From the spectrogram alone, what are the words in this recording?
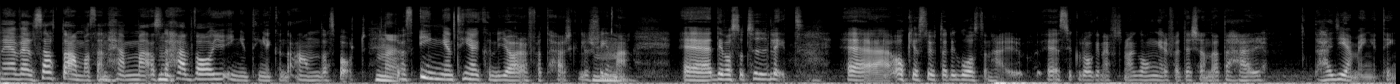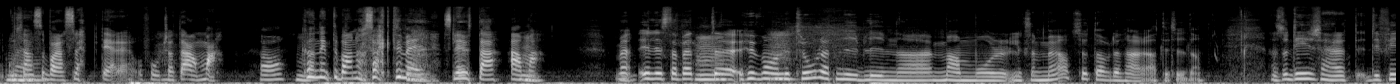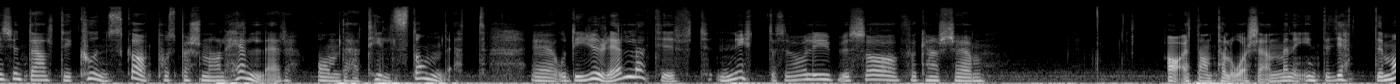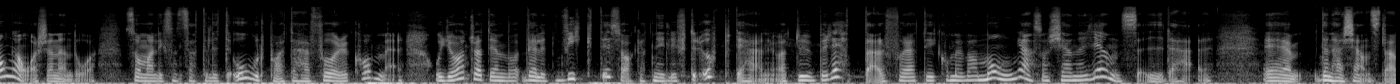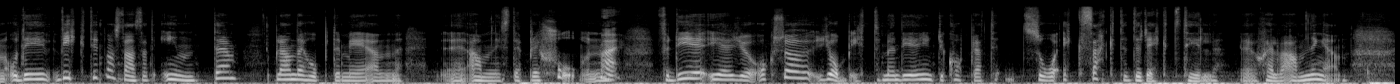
när jag väl satt och ammade sen hemma. Alltså det här var ju ingenting jag kunde andas bort. Nej. Det var ingenting jag kunde göra för att det här skulle försvinna. Eh, det var så tydligt. Eh, och jag slutade gå hos den här eh, psykologen efter några gånger för att jag kände att det här, det här ger mig ingenting. Och sen så bara släppte jag det och fortsatte amma. Ja. Kunde inte barnen ha sagt till mig, sluta amma. Men Elisabeth, Mm. eh, hur vanligt tror du att nyblivna mammor liksom möts av den här attityden? Alltså det är ju så här att det finns ju inte alltid kunskap hos personal heller om det här tillståndet. Eh, och det är ju relativt nytt. Alltså det var väl i USA för kanske ja, ett antal år sedan men inte jättemånga år sedan ändå som man liksom satte lite ord på att det här förekommer. Och jag tror att det är en väldigt viktig sak att ni lyfter upp det här nu, att du berättar för att det kommer vara många som känner igen sig i det här. Eh, den här känslan. Och det är viktigt någonstans att inte blanda ihop det med en amningsdepression. Nej. För det är ju också jobbigt men det är ju inte kopplat så exakt direkt till eh, själva amningen.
